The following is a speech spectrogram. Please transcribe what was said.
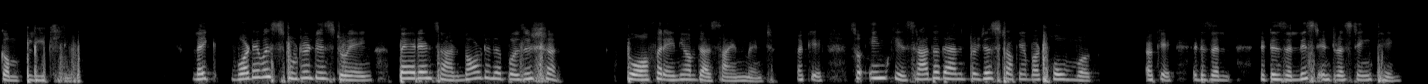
completely. Like whatever student is doing, parents are not in a position to offer any of the assignment. Okay, so in case rather than just talking about homework, okay, it is a it is a least interesting thing.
